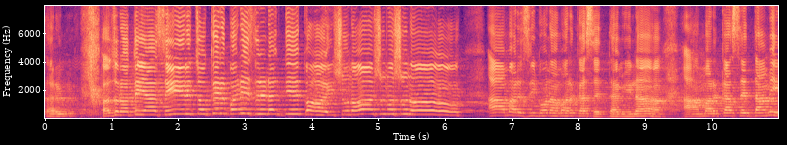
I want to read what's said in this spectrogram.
সারবি হজরত ইয়াসির চোখের পানি ডাক দিয়ে কয়, শুনো শুনো শুনো, আমার জীবন আমার কাছে দামি না, আমার কাছে দামি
